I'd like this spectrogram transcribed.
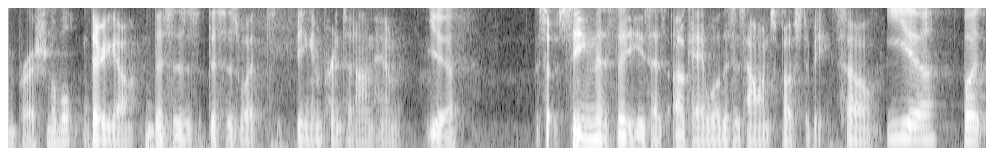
Impressionable. There you go. This is this is what's being imprinted on him. Yeah. So seeing this, that he says, "Okay, well, this is how I'm supposed to be." So Yeah, but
